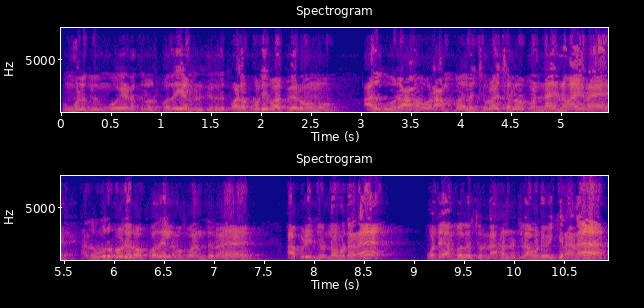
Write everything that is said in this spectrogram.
உங்களுக்கு உங்க இடத்துல ஒரு புதையல் இருக்கிறது பல கோடி ரூபாய் பெறும். அதுக்கு ஒரு ஒரு ஐம்பது லட்சம் ரூபாய் செலவு பண்ணா என்ன வாங்குறேன் அந்த ஒரு கோடி ரூபாய் புதையல் நமக்கு வந்துடும் அப்படின்னு சொன்ன உடனே கொண்டு ஐம்பது லட்சம் நகை நட்டுலாம் உண்டு வைக்கிறானா?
